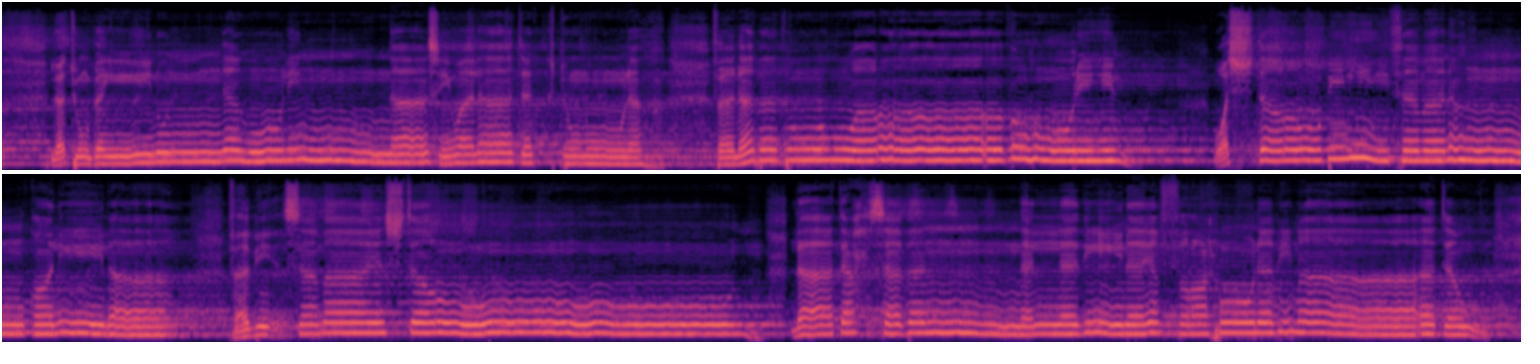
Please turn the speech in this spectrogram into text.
لتبيننه للناس ولا تكتمونه فنبذوه وراء ظهورهم واشتروا به ثمنا قليلا فبئس ما يشترون لا تحسبن الذين يفرحون بما أتوا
